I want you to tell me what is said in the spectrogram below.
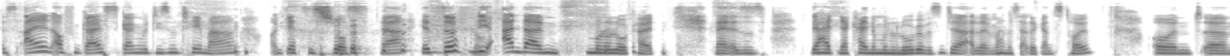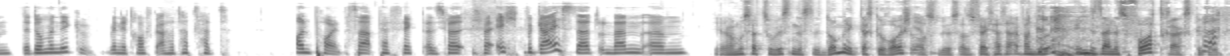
ist allen auf den Geist gegangen mit diesem Thema und jetzt ist Schluss. ja, jetzt dürfen die anderen einen Monolog halten. Nein, also es, wir halten ja keine Monologe, wir sind ja alle, wir machen das ja alle ganz toll. Und ähm, der Dominik, wenn ihr drauf geachtet habt, hat on point. Das war perfekt. Also ich war, ich war echt begeistert und dann ähm, Ja, man muss dazu wissen, dass Dominik das Geräusch Ja. auslöst. Also vielleicht hat er einfach nur am Ende seines Vortrags gedrückt.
